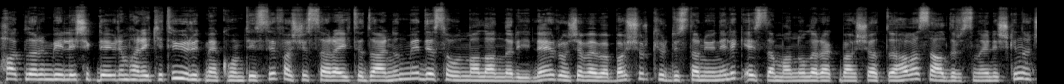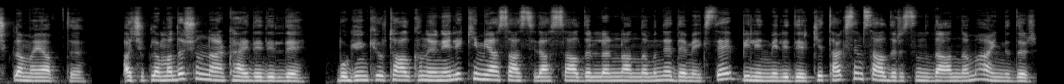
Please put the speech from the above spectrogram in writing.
Halkların Birleşik Devrim Hareketi Yürütme Komitesi Faşist Saray iktidarının medya savunma alanları ile Rojava ve Başur Kürdistan'a yönelik eş zamanlı olarak başlattığı hava saldırısına ilişkin açıklama yaptı. Açıklamada şunlar kaydedildi. Bugün Kürt halkına yönelik kimyasal silah saldırılarının anlamı ne demekse bilinmelidir ki Taksim saldırısının da anlamı aynıdır.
